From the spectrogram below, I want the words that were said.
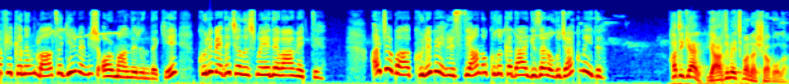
Afrika'nın balta girmemiş ormanlarındaki kulübede çalışmaya devam etti. Acaba kulübe Hristiyan okulu kadar güzel olacak mıydı? Hadi gel yardım et bana Şabola.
